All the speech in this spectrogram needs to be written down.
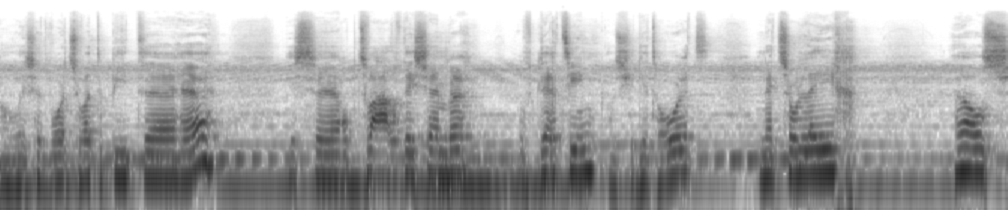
Al is het woord zwarte piet, hè, is op 12 december of 13, als je dit hoort, net zo leeg als,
